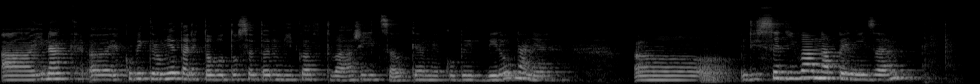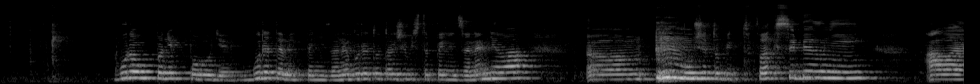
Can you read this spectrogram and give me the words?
A jinak, uh, jakoby kromě tady tohoto se ten výklad tváří celkem jakoby vyrovnaně. Uh, když se dívám na peníze, budou úplně v pohodě. Budete mít peníze, nebude to tak, že byste peníze neměla. Um, může to být flexibilní, ale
